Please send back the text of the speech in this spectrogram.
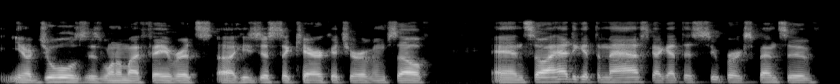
you know, Jules is one of my favorites. Uh, he's just a caricature of himself. And so I had to get the mask. I got this super expensive,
